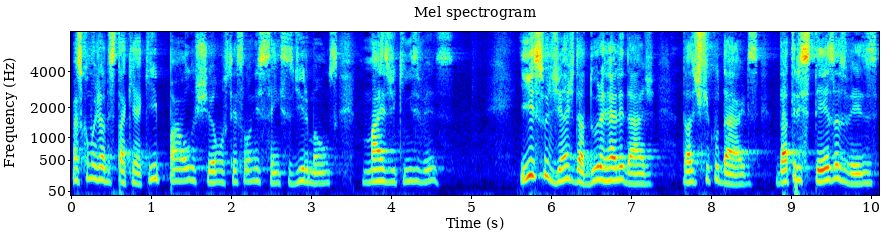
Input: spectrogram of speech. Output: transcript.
Mas como eu já destaquei aqui, Paulo chama os Tessalonicenses de irmãos mais de 15 vezes. Isso diante da dura realidade, das dificuldades, da tristeza às vezes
